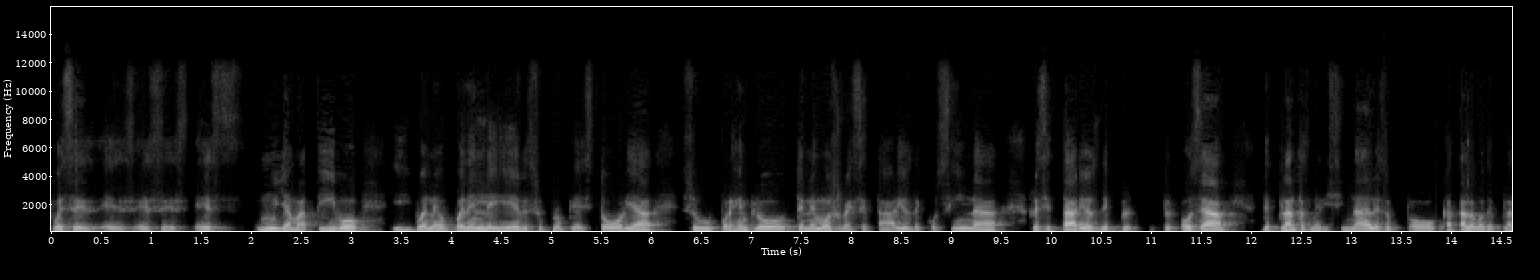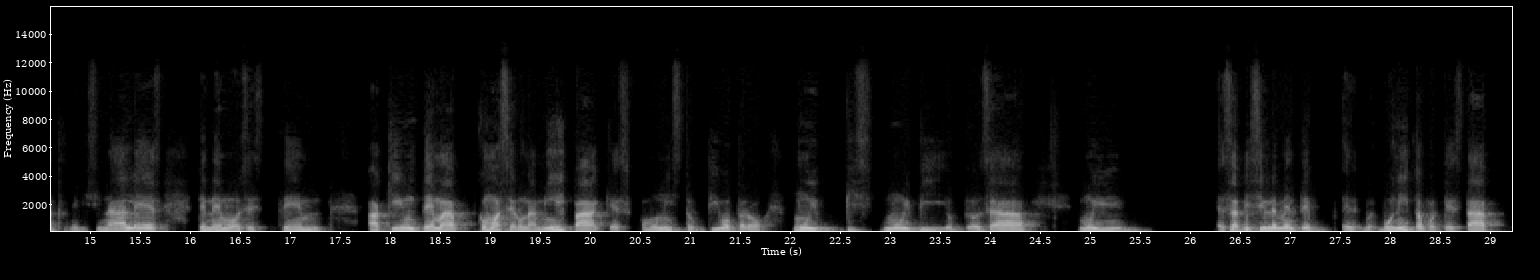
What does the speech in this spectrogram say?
pues es, es, es, es muy llamativo y bueno, pueden leer su propia historia, su, por ejemplo, tenemos recetarios de cocina, recetarios de, o sea, de plantas medicinales o, catálogo de plantas medicinales. Tenemos este, aquí un tema, cómo hacer una milpa, que es como un instructivo, pero muy, muy, o sea, muy, visiblemente eh, bonito porque está,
